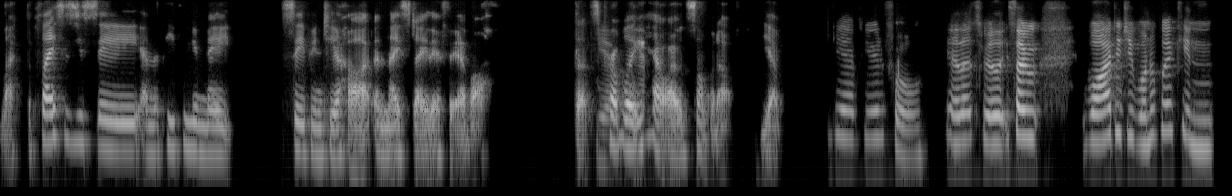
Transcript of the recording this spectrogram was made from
like, the places you see and the people you meet seep into your heart and they stay there forever. That's yeah. probably how I would sum it up. Yep. Yeah, beautiful. Yeah, that's really so. Why did you want to work in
